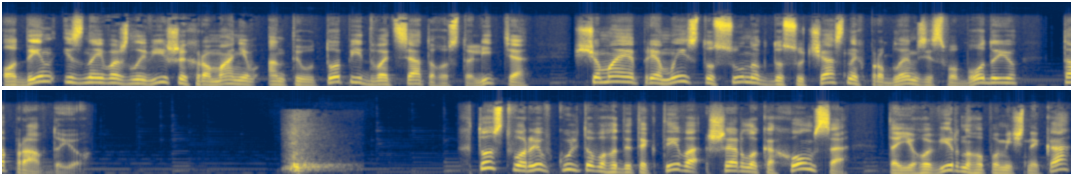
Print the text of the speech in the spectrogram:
Один із найважливіших романів антиутопій ХХ століття, що має прямий стосунок до сучасних проблем зі свободою та правдою. Хто створив культового детектива Шерлока Холмса та його вірного помічника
